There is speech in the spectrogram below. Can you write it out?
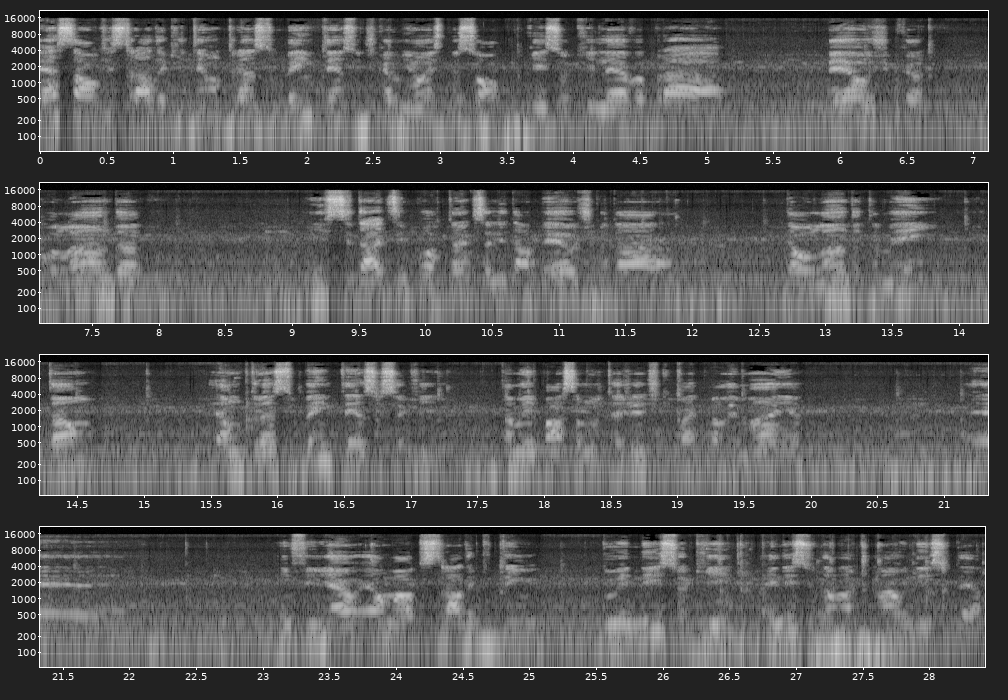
Essa autoestrada aqui tem um trânsito bem intenso de caminhões, pessoal, porque isso aqui leva para Bélgica, Holanda e cidades importantes ali da Bélgica, da, da Holanda também. Então é um trânsito bem intenso isso aqui. Também passa muita gente que vai para Alemanha. É... Enfim, é, é uma autoestrada que tem do início aqui, é início não, aqui não é o início dela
